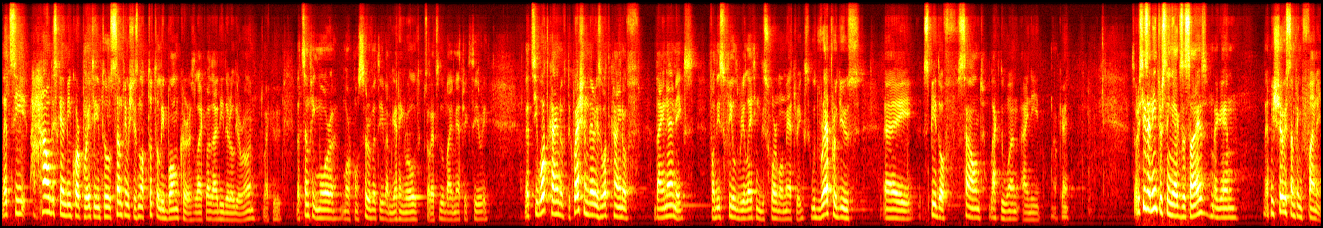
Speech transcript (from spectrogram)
Let's see how this can be incorporated into something which is not totally bonkers, like what I did earlier on, like, but something more, more conservative. I'm getting old, so let's do bimetric theory. Let's see what kind of, the question there is what kind of dynamics for this field relating disformal metrics would reproduce a speed of sound like the one I need, okay? So this is an interesting exercise. Again, let me show you something funny,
